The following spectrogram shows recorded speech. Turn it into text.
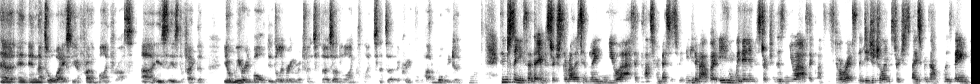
Uh, and, and that's always you know front of mind for us uh, is is the fact that you know, we are involved in delivering returns for those underlying clients. That's a, a critical part of what we do. It's interesting you said that infrastructure is a relatively newer asset class for investors to be thinking about, but even within infrastructure, there's newer asset classes still, right? So the digital infrastructure space, for example, has been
